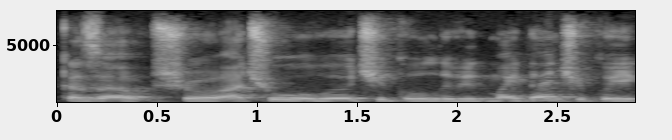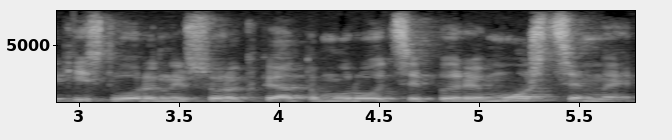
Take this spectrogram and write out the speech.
казав, що а чого ви очікували від майданчику, який створений в 45-му році переможцями.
